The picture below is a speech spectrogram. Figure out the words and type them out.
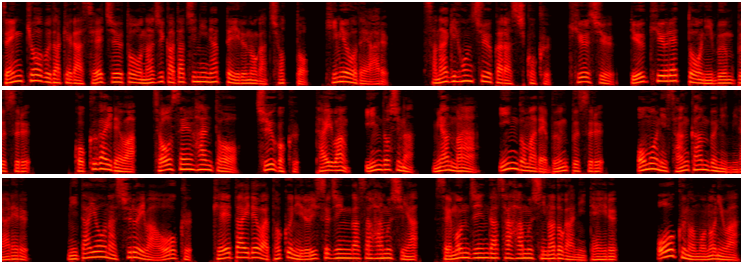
前胸部だけが成虫と同じ形になっているのがちょっと奇妙である。さなぎ本州から四国、九州、琉球列島に分布する。国外では、朝鮮半島、中国、台湾、インドシナ、ミャンマー、インドまで分布する。主に山間部に見られる。似たような種類は多く、形態では特にルイスジンガサハムシや、セモンジンガサハムシなどが似ている。多くのものには、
